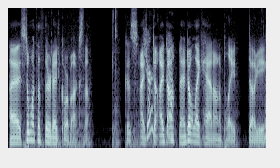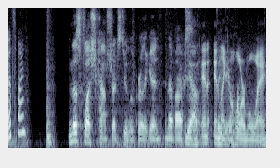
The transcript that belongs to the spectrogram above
I still want the third head core box though, because I Sure, don't I don't I don't like hat on a plate, Dougie. That's fine. And those flesh constructs do look really good in that box. Yeah. in, in like do. a horrible way.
